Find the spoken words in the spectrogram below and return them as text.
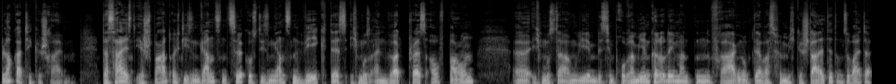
Blogartikel schreiben. Das heißt, ihr spart euch diesen ganzen Zirkus, diesen ganzen Weg des, ich muss einen WordPress aufbauen, äh, ich muss da irgendwie ein bisschen programmieren können oder jemanden fragen, ob der was für mich gestaltet und so weiter.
